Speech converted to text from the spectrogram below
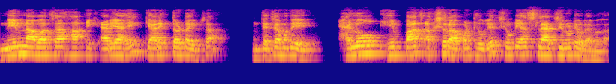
नेम नावाचा हा एक ॲरे आहे. कॅरेक्टर टाईपचा त्याच्यामध्ये हॅलो हे पाच अक्षर आपण ठेवले. शेवटी हा स्लॅश झिरो ठेवलाय बघा.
